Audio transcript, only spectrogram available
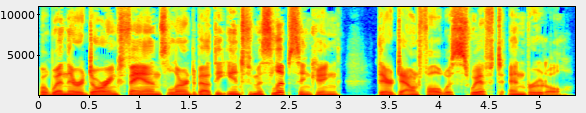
but when their adoring fans learned about the infamous lip syncing, their downfall was swift and brutal.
